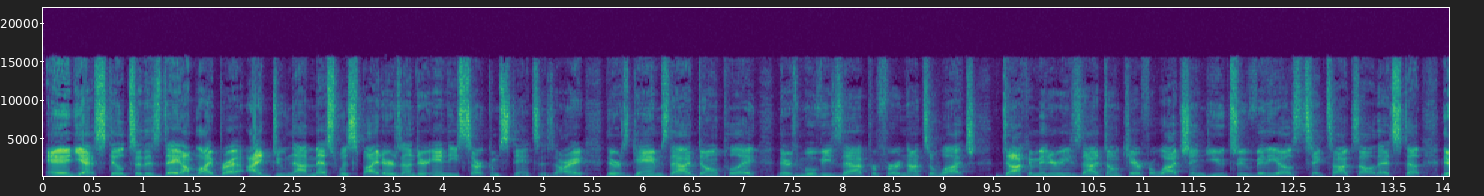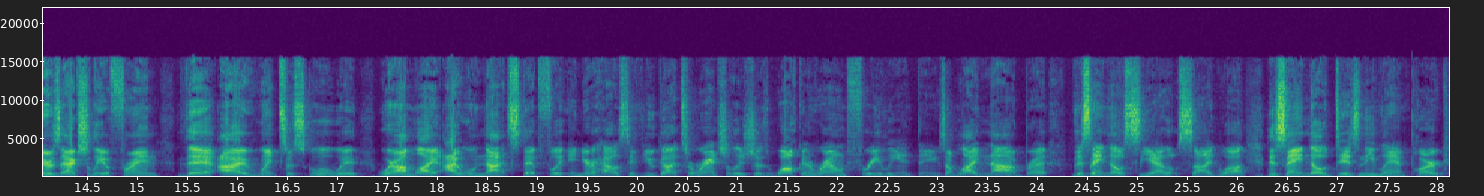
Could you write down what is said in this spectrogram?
And yes, still to this day, I'm like, bruh, I do not mess with spiders under any circumstances. All right. There's games that I don't play. There's movies that I prefer not to watch. Documentaries that I don't care for watching. YouTube videos, TikToks, all that stuff. There's actually a friend that I went to school with where I'm like, I will not step foot in your house if you got tarantulas just walking walking around freely and things. I'm like, nah, bruh. This ain't no Seattle sidewalk. This ain't no Disneyland park.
